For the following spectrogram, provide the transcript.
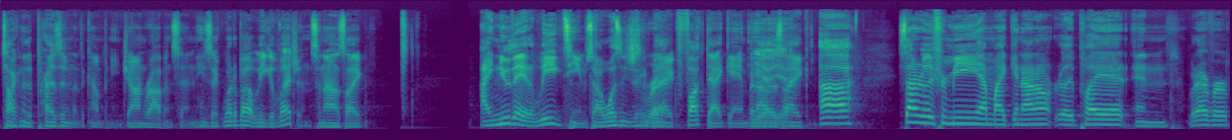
talking to the president of the company, John Robinson. He's like, what about League of Legends? And I was like, I knew they had a league team, so I wasn't just gonna Right. be like, fuck that game. But I was yeah. like, uh, it's not really for me. I'm like, you know, I don't really play it and whatever.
